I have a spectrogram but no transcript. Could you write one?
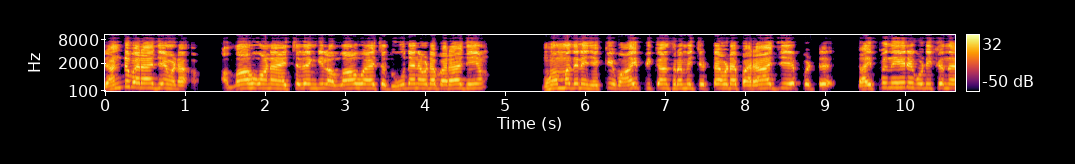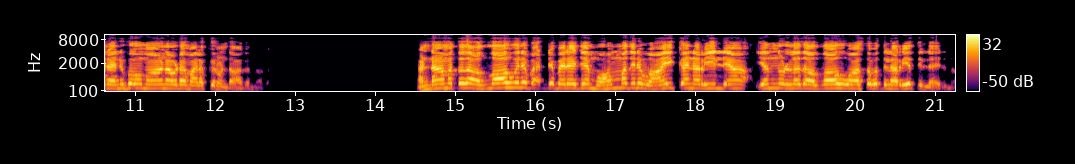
രണ്ട് പരാജയം അവിടെ അള്ളാഹുവാണ് അയച്ചതെങ്കിൽ അള്ളാഹു അയച്ച ദൂതൻ അവിടെ പരാജയം. മുഹമ്മദിനെ ഞെക്കി വായിപ്പിക്കാൻ ശ്രമിച്ചിട്ട് അവിടെ പരാജയപ്പെട്ട് കയ്പുനീര് കുടിക്കുന്ന ഒരു അനുഭവമാണ് അവിടെ മലക്കിനുണ്ടാകുന്നത്. രണ്ടാമത്തത് അള്ളാഹുവിന് പറ്റ പരാജയം മുഹമ്മദിന് വായിക്കാൻ അറിയില്ല എന്നുള്ളത് അള്ളാഹു വാസ്തവത്തിൽ അറിയത്തില്ലായിരുന്നു.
